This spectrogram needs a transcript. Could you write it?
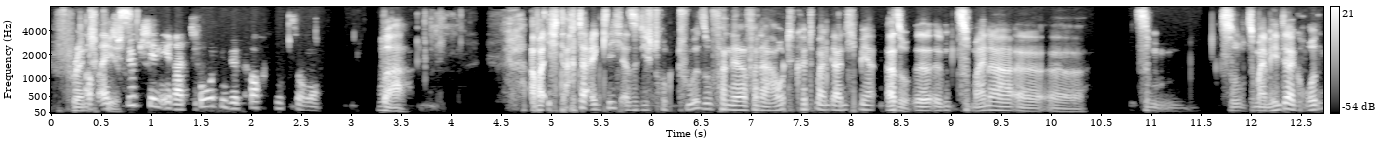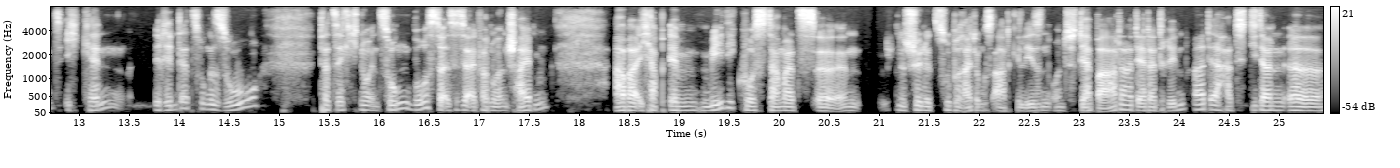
French Auf ein Kiss. Stückchen ihrer toten, gekochten Zunge. Wahr. Aber ich dachte eigentlich, also, die Struktur so von der von der Haut könnte man gar nicht mehr also, äh, ähm, zu meiner, äh, äh zum zu zu meinem Hintergrund, ich kenne Rinderzunge so tatsächlich nur in Zungenwurst, da ist es ja einfach nur in Scheiben. Aber ich habe im Medikus damals, äh, 'n 'ne schöne Zubereitungsart gelesen und der Bader, der da drin war, der hat die dann, äh,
